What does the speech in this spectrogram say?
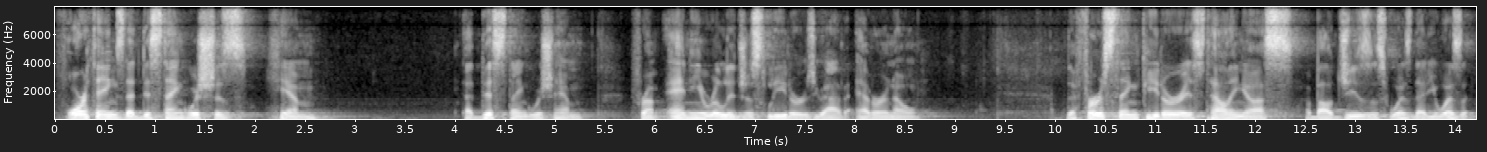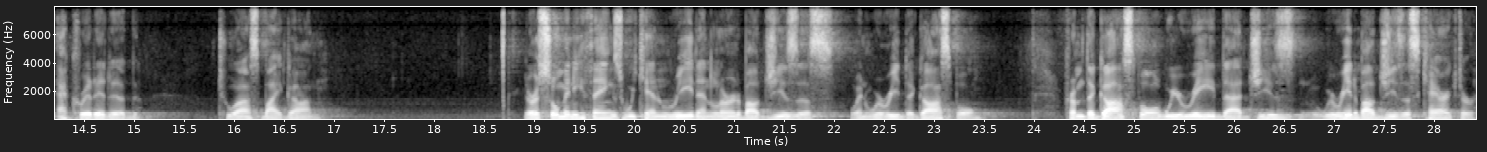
Four things that distinguishes him that distinguish him from any religious leaders you have ever known. The first thing Peter is telling us about Jesus was that he was accredited to us by God. There are so many things we can read and learn about Jesus when we read the gospel. From the gospel, we read that Jesus, we read about Jesus' character.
